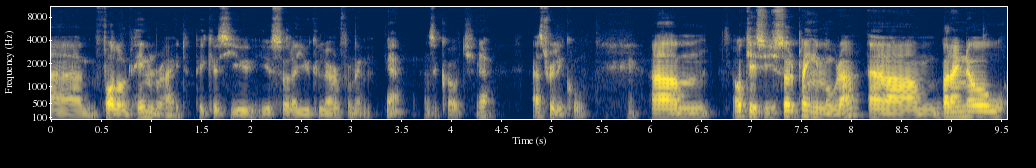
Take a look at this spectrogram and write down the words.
um, followed him, right? Because you you saw that you could learn from him. Yeah. As a coach. Yeah. That's really cool. Um, okay, so you started playing in Mora, um, but I know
